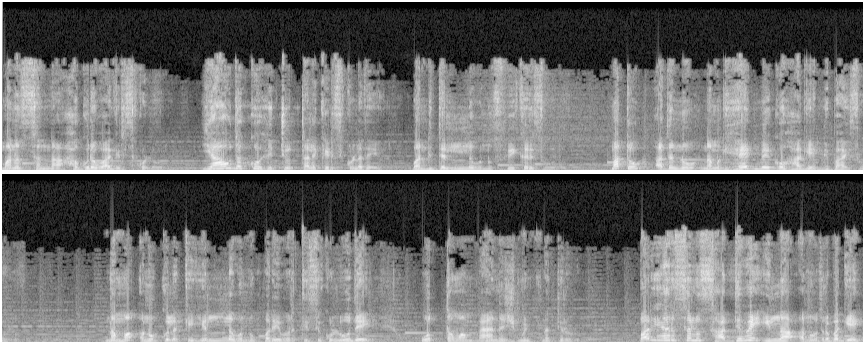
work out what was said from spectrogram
ಮನಸ್ಸನ್ನ ಹಗುರವಾಗಿರಿಸಿಕೊಳ್ಳುವುದು, ಯಾವುದಕ್ಕೂ ಹೆಚ್ಚು ತಲೆಕೆಡಿಸಿಕೊಳ್ಳದೆ ಬಂದಿದ್ದೆಲ್ಲವನ್ನು ಸ್ವೀಕರಿಸುವುದು ಮತ್ತು ಅದನ್ನು ನಮಗೆ ಹೇಗೆ ಬೇಕೋ ಹಾಗೆ ನಿಭಾಯಿಸುವುದು. ನಮ್ಮ ಅನುಕೂಲಕ್ಕೆ ಎಲ್ಲವನ್ನು ಪರಿವರ್ತಿಸಿಕೊಳ್ಳುವುದೇ ಉತ್ತಮ ಮ್ಯಾನೇಜ್ಮೆಂಟ್ನ ತಿರುಳು. ಪರಿಹರಿಸಲು ಸಾಧ್ಯವೇ ಇಲ್ಲ ಅನ್ನೋದರ ಬಗ್ಗೆ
